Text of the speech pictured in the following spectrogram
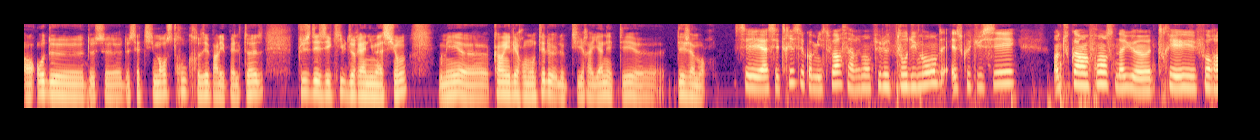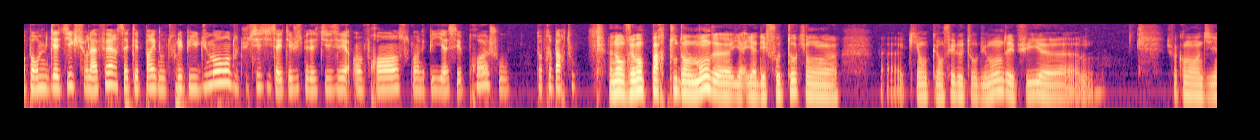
en haut de, de, ce, de cet immense trou creusé par les pelleteuses, plus des équipes de réanimation. Mais quand il est remonté, le, petit Ryan était déjà mort. C'est assez triste comme histoire, ça a vraiment fait le tour du monde. Est-ce que tu sais, en tout cas en France, on a eu un très fort rapport médiatique sur l'affaire, ça a été pareil dans tous les pays du monde, ou tu sais si ça a été juste médiatisé en France ou dans les pays assez proches, ou à peu près partout? Ah non, vraiment partout dans le monde, euh, il y, a- des photos qui ont, euh, euh, qui ont, qui ont fait le tour du monde. Et puis, je sais pas comment on dit,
